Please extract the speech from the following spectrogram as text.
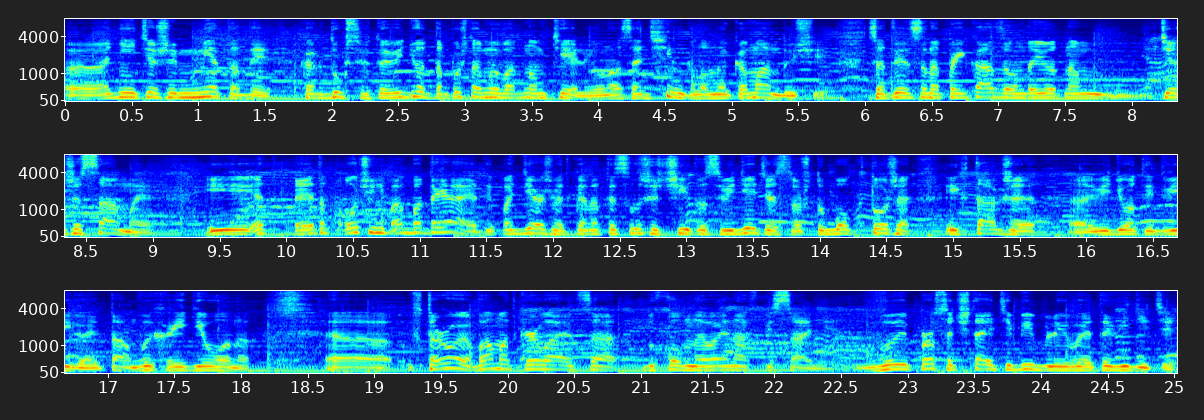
э, одни и те же методы, как Дух Святой ведет, да потому что мы в одном теле, у нас один главнокомандующий. Соответственно, приказы он дает нам те же самые. И это, это очень ободряет и поддерживает, когда ты слышишь чьи-то свидетельства, что Бог тоже их также э, ведет и двигает там, в их регионах. Э, второе, вам открывается духовная война в Писании. Вы просто читаете Библию, и вы это видите.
